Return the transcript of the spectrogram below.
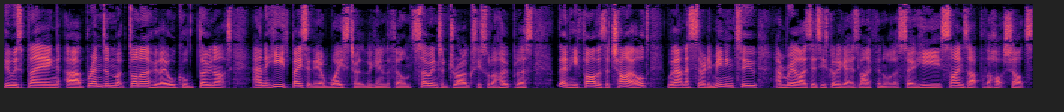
who is playing uh, Brendan McDonough, who they all call Donut, and he's basically a waster at the beginning of the film, so into drugs, he's sort of hopeless. Then he fathers a child without necessarily meaning to, and realizes he's got to get his life in order. So he signs up for the hot shots.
